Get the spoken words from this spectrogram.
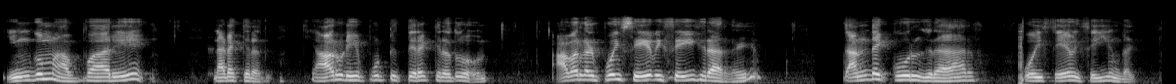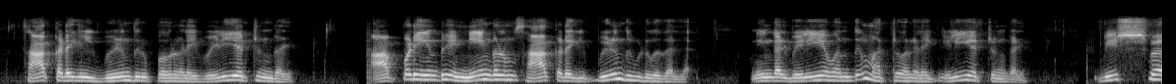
இங்கும் அவ்வாறே நடக்கிறது. யாருடைய பூட்டு திறக்கிறதோ அவர்கள் போய் சேவை செய்கிறார்கள். தந்தை கூறுகிறார் போய் சேவை செய்யுங்கள். சாக்கடையில் விழுந்திருப்பவர்களை வெளியேற்றுங்கள். அப்படியின்றி நீங்களும் சாக்கடையில் விழுந்து விடுவதல்ல. நீங்கள் வெளியே வந்து மற்றவர்களை வெளியேற்றுங்கள். விஸ்வ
